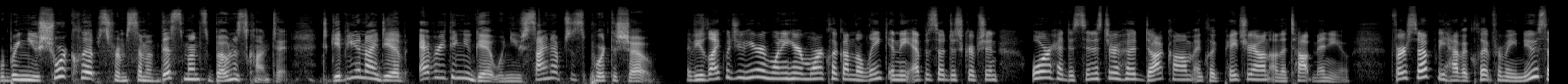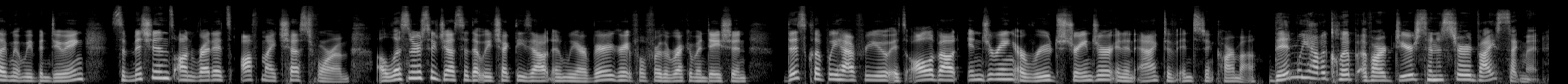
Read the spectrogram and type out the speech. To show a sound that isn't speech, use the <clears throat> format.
We're bringing you short clips from some of this month's bonus content to give you an idea of everything you get when you sign up to support the show. If you like what you hear and want to hear more, click on the link in the episode description or head to sinisterhood.com and click Patreon on the top menu. First up, we have a clip from a new segment we've been doing submissions on Reddit's Off My Chest forum. A listener suggested that we check these out, and we are very grateful for the recommendation. This clip we have for you it's all about injuring a rude stranger in an act of instant karma. Then we have a clip of our Dear Sinister Advice segment.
